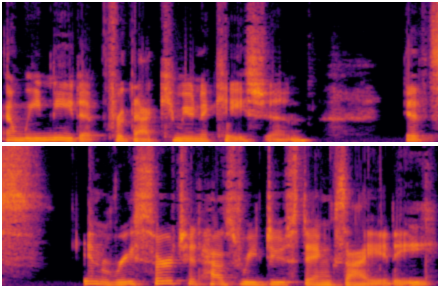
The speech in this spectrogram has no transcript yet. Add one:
And we need it for that communication. It's in research, it has reduced anxiety.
